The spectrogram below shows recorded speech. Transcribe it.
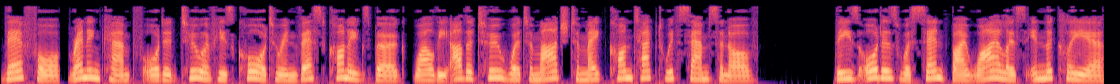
Therefore, Rennenkampf ordered two of his corps to invest Königsberg, while the other two were to march to make contact with Samsonov. These orders were sent by wireless in the clear.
